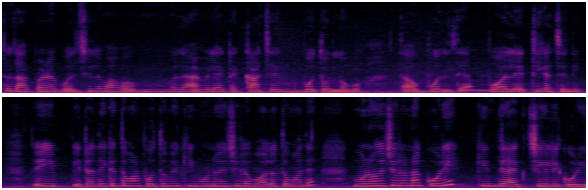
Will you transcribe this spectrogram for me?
তো তারপরে বলছিল, বাবা বলে, আমি বলে একটা কাঁচের বোতল নেব। তাও বলতে বলে, ঠিক আছে নে। তো এই, এটা দেখে তোমার প্রথমে কি মনে হয়েছিল বলো তোমাদের? মনে হয়েছিল না করি, কিন্তু অ্যাকচুয়ালি করি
